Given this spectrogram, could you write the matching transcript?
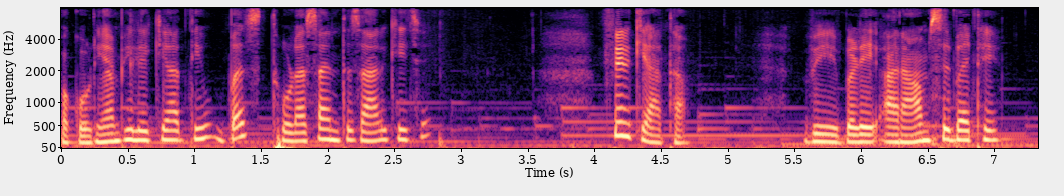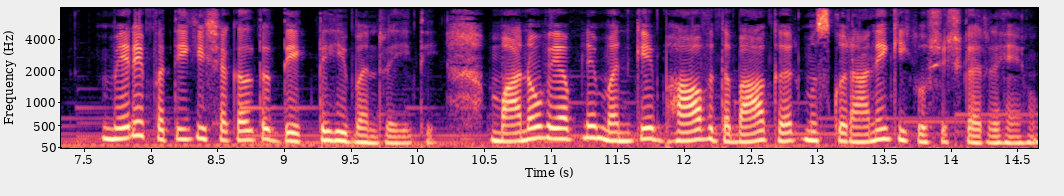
पकौड़ियाँ भी लेके आती हूँ, बस थोड़ा सा इंतज़ार कीजिए। फिर क्या था? वे बड़े आराम से बैठे। मेरे पति की शक्ल तो देखते ही बन रही थी। मानो वे अपने मन के भाव दबाकर मुस्कुराने की कोशिश कर रहे हों।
